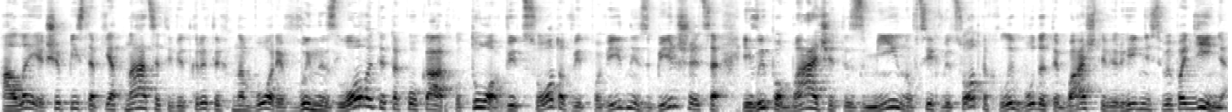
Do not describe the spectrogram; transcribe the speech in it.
Але якщо після 15 відкритих наборів ви не зловите таку картку, то відсоток відповідний збільшується, і ви побачите зміну в цих відсотках, коли будете бачити вірогідність випадіння.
